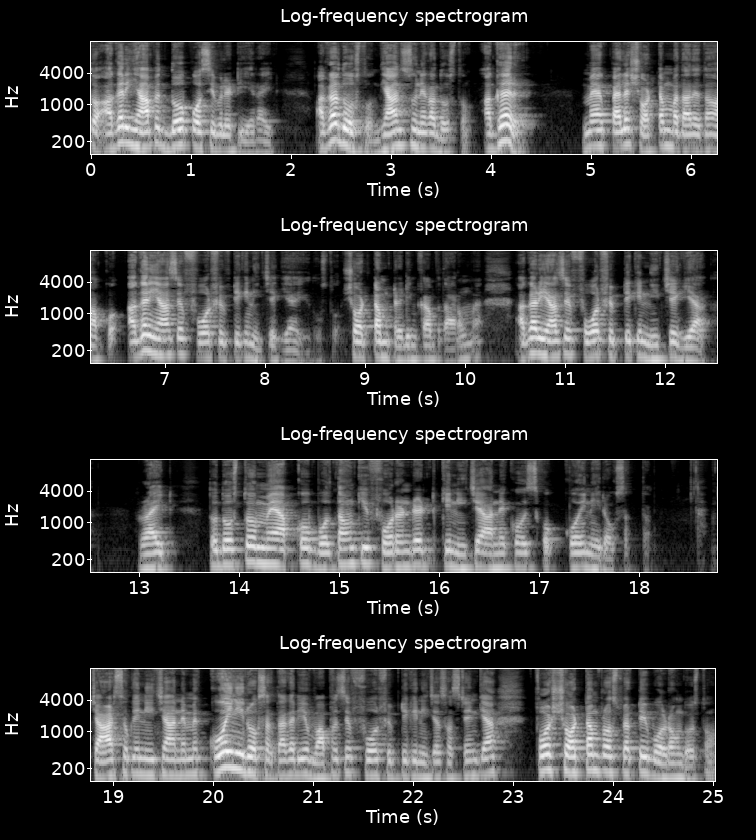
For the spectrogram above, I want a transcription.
तो अगर यहाँ पे दो पॉसिबिलिटी है, राइट? अगर दोस्तों ध्यान से सुनिएगा दोस्तों, अगर मैं पहले शॉर्ट टर्म बता देता हूँ आपको, अगर यहाँ से 450 के नीचे गया ये दोस्तों, शॉर्ट टर्म ट्रेडिंग का बता रहा हूँ मैं। अगर यहाँ से 450 के नीचे गया, राइट? तो दोस्तों मैं आपको बोलता हूँ कि 400 के नीचे आने को इसको कोई नहीं रोक सकता। 400 के नीचे आने में कोई नहीं रोक सकता अगर ये वापस से 450 के नीचे सस्टेन किया, फॉर शॉर्ट टर्म प्रोस्पेक्टिव बोल रहा हूँ दोस्तों।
